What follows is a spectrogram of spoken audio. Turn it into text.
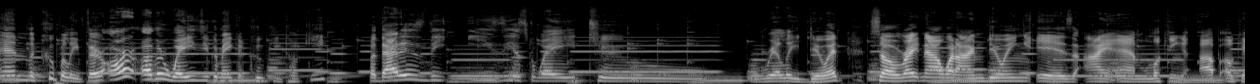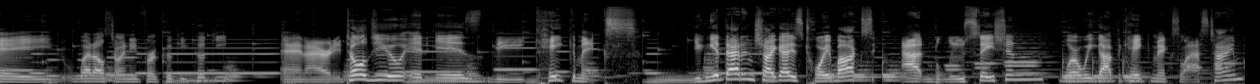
and the Koopa Leaf. There are other ways you can make a Kooky Cookie, but that is the easiest way to really do it. So right now what I'm doing is I am looking up, okay, what else do I need for a Kooky Cookie? And I already told you, it is the cake mix. You can get that in Shy Guy's Toy Box at Blue Station, where we got the cake mix last time.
